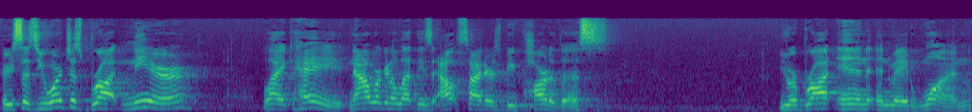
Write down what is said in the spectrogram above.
Here he says, You weren't just brought near like, hey, now we're going to let these outsiders be part of this. You were brought in and made one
